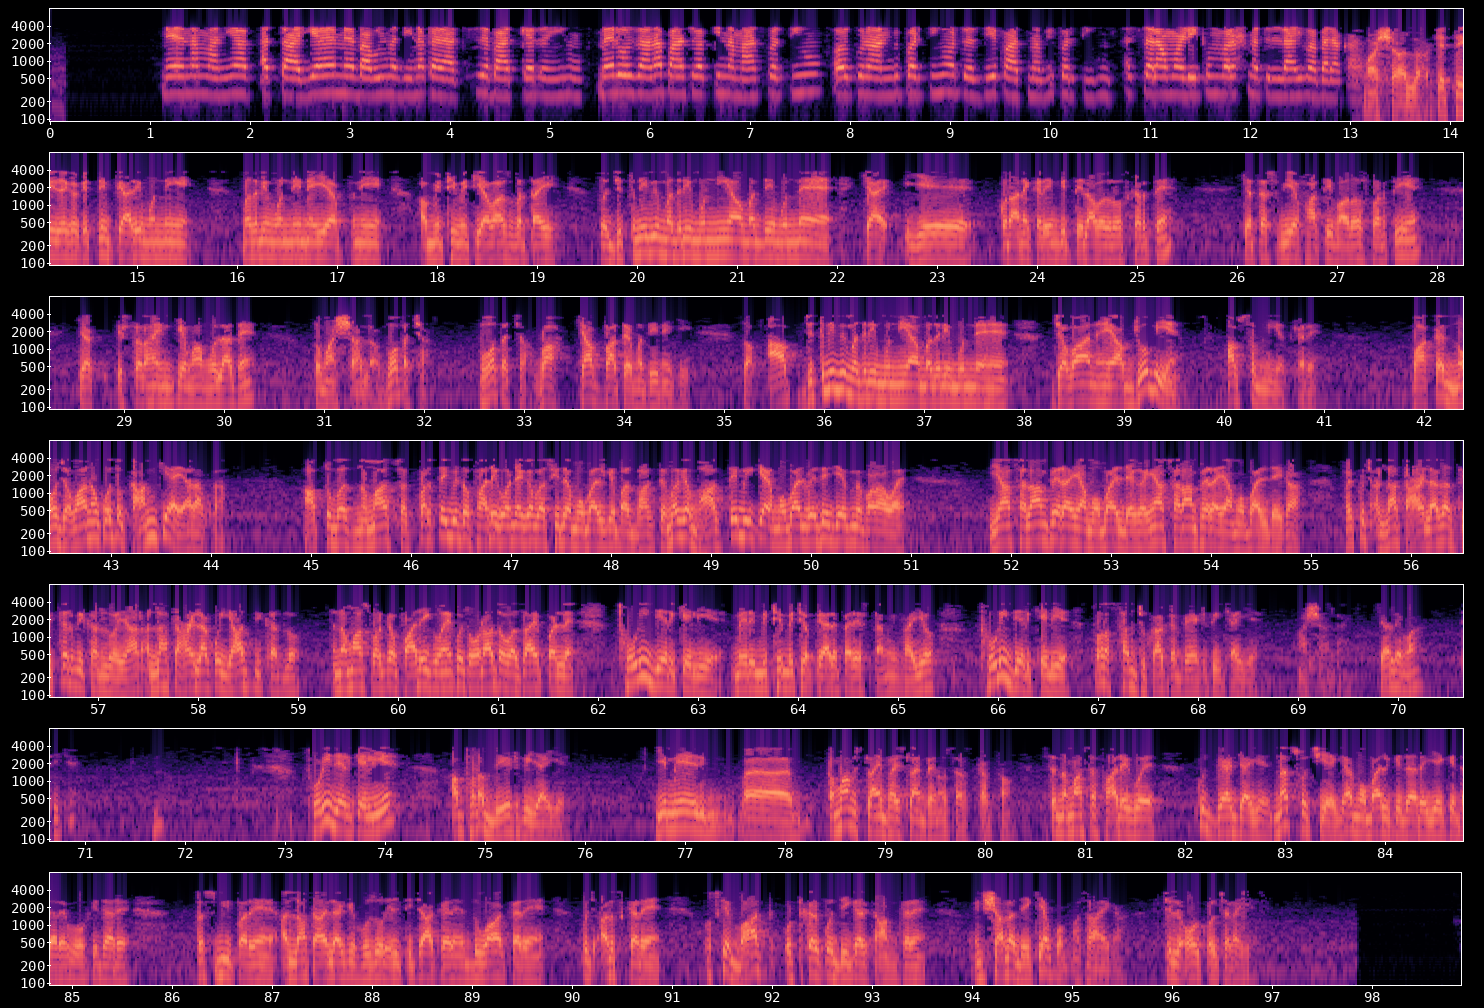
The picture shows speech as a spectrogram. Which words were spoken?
میرا نام مانیہ اطاریہ ہے، میں باب المدینہ کراچی سے بات کر رہی ہوں۔ میں روزانہ پانچ وقت کی نماز پڑھتی ہوں اور قرآن بھی پڑھتی ہوں اور ترجیح فاطمہ بھی پڑھتی ہوں۔ السلام علیکم ورحمۃ اللہ وبرکاتہ۔ ماشاء اللہ کتنی دیکھو، کتنی پیاری منی، مدنی منی نے یہ اپنی میٹھی میٹھی آواز بتائی۔ تو جتنی بھی مدری منیا اور مدنی منع ہیں، کیا یہ قرآن کریم کی تلاوت روز کرتے ہیں؟ کیا تصویر فاطمہ روز پڑھتی ہیں؟ کیا اس طرح ان کے معمولات ہیں؟ تو ماشاء اللہ بہت اچھا بہت اچھا واہ، کیا بات ہے مدینے کی۔ تو آپ جتنی بھی مدنی منیا مدنی منع ہیں، جوان ہیں، آپ جو بھی ہیں، آپ سب نیت کریں۔ واقع نوجوانوں کو تو کام کیا یار آپ کا۔ آپ تو بس نماز پڑھتے بھی تو فارغ ہونے کے بعد سیدھا موبائل کے پاس بھاگتے بلکہ بھاگتے بھی کیا ہے؟ موبائل ویسے جیب میں پڑا ہوا ہے۔ یا سلام پھیرا یا موبائل دے گا، یا سلام پھیرا یا موبائل دے گا۔ بھائی کچھ اللہ تعالیٰ کا ذکر بھی کر لو یار۔ اللہ تعالیٰ کو یاد بھی کر لو۔ نماز پڑھ کے فارغ ہوئے، کچھ اور تو وظائف پڑھ لیں۔ تھوڑی دیر کے لیے میرے میٹھے میٹھے پیارے پیارے اسلامی بھائیوں تھوڑی دیر کے لیے تھوڑا سر جھکا کر بیٹھ بھی جائیے۔ ماشاء اللہ کیا لے وہاں ٹھیک ہے۔ تھوڑی دیر کے لیے اب تھوڑا بیٹھ بھی جائیے۔ یہ میں تمام اسلام بھائی اسلام بہنوں سے عرض کرتا ہوں۔ سے نماز سے فارغ ہوئے، کچھ بیٹھ جائیے۔ نہ سوچیے یار موبائل کدھر ہے، یہ کدھر ہے، وہ کدھر ہے۔ تسبیح پڑھیں، اللہ تعالیٰ کی حضور التجا کریں، دعا کریں، کچھ عرض کریں، اس کے بعد اٹھ کر کوئی دیگر کام کریں۔ انشاءاللہ دیکھیے آپ کو مزہ آئے گا۔ چلے، اور کول چلائیے۔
